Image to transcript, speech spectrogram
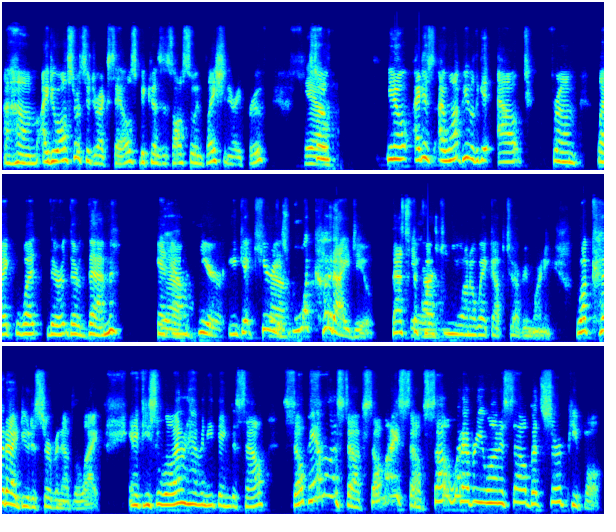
Um, I do all sorts of direct sales because it's also inflationary proof. Yeah. So, you know, I just I want people to get out from like what they're they're them and yeah. out here and get curious. Yeah. Well, what could I do? That's the yeah. question you want to wake up to every morning. What could I do to serve another life? And if you say, well, I don't have anything to sell, sell Pamela stuff, sell myself, sell whatever you want to sell, but serve people.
